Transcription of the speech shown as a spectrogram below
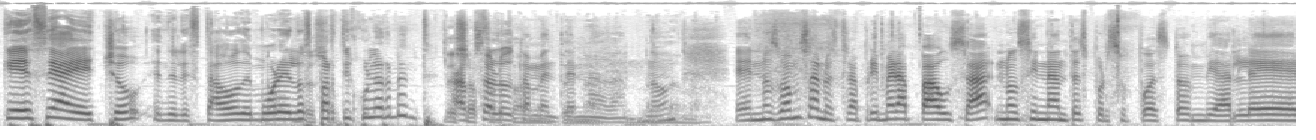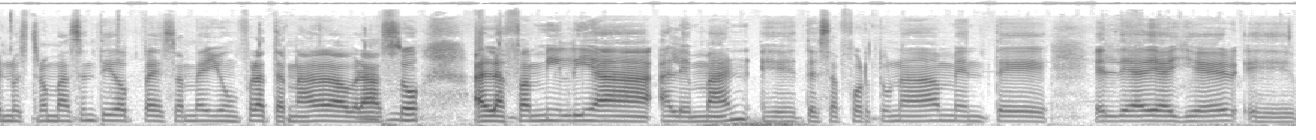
¿Qué se ha hecho en el estado de Morelos particularmente? Absolutamente nada, ¿no? Eh, nos vamos a nuestra primera pausa, no sin antes, por supuesto, enviarle nuestro más sentido pésame y un fraternal abrazo a la familia alemán. Eh, desafortunadamente, el día de ayer, eh,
